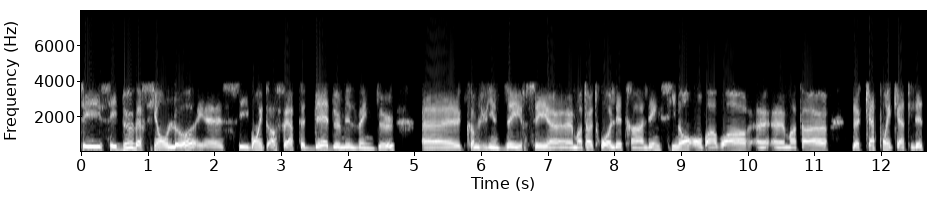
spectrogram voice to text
ces, ces deux versions-là, euh, ils vont être offertes dès 2022. Euh, comme je viens de dire, c'est un moteur 3 litres en ligne. Sinon, on va avoir un, un moteur de 4.4 litres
